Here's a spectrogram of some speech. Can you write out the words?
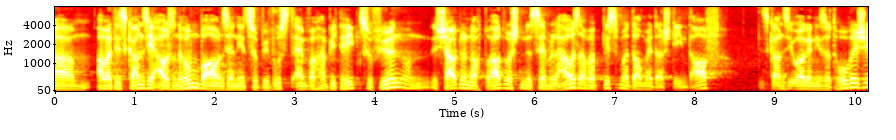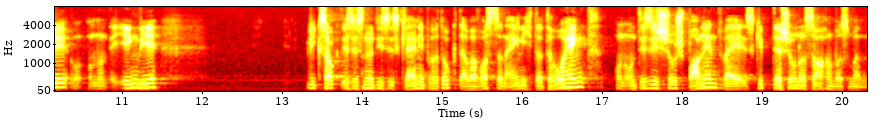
Ähm, aber das Ganze außenrum war uns ja nicht so bewusst, einfach einen Betrieb zu führen. Und es schaut nur nach Bratwurst und der Semmel aus, aber bis man da mal da stehen darf, das ganze Organisatorische und, irgendwie, wie gesagt, es ist nur dieses kleine Produkt, aber was dann eigentlich da dran hängt, und, und das ist schon spannend, weil es gibt ja schon noch Sachen, was man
